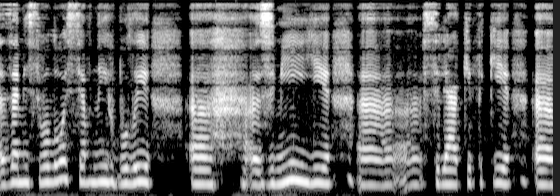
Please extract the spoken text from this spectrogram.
Замість волосся в них були змії, е, всілякі такі е,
